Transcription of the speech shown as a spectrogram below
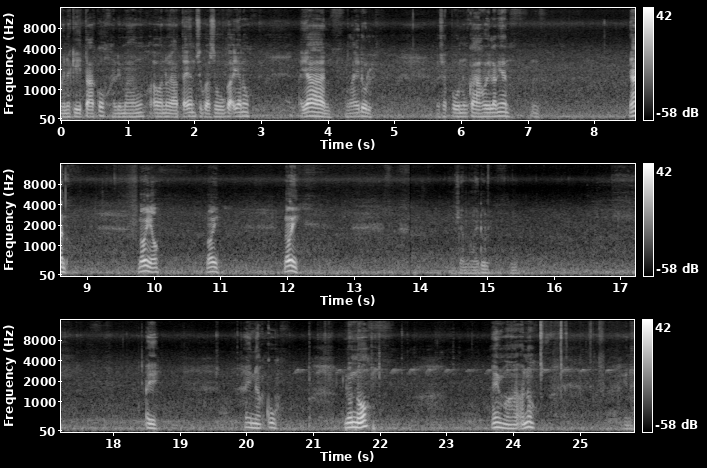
May nakita ako, halimango. Aw, ano yata yan, suga-suga yan oh. Ayan, mga idol. Nasa punong kahoy lang yan. Hmm. Yan. Noy oh. Noy. Noy. Siya mga idol. Hmm. Ay. Ay naku. Luno. Ay mga ano. Ayun na.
